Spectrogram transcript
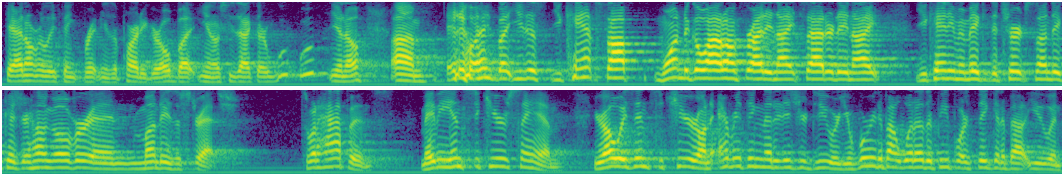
Okay, I don't really think Brittany's a party girl, but you know she's out there whoop whoop. You know. Um, anyway, but you just you can't stop wanting to go out on Friday night, Saturday night. You can't even make it to church Sunday because you're hungover, and Monday's a stretch. That's what happens. Maybe insecure Sam. You're always insecure on everything that it is you do, or you're worried about what other people are thinking about you, and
